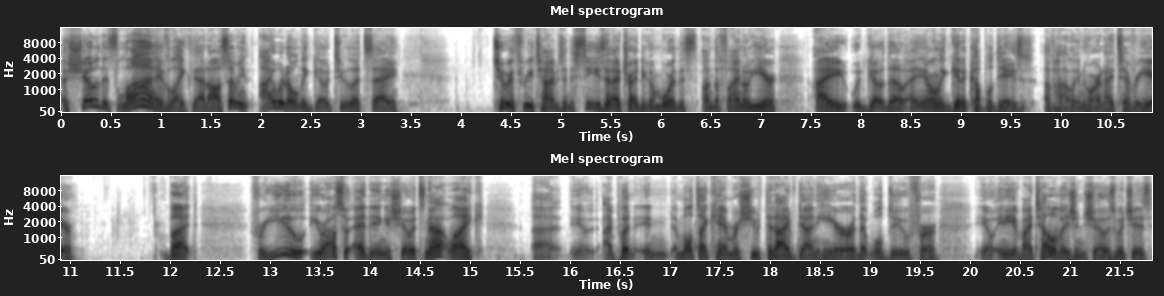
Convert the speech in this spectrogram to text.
a show that's live like that also, I mean, I would only go to, let's say, two or three times in a season. I tried to go more this on the final year. I would go though. I only get a couple days of Halloween Horror Nights every year. But for you, you're also editing a show. It's not like uh, you know, I put in a multi-camera shoot that I've done here or that we'll do for, you know, any of my television shows, which is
